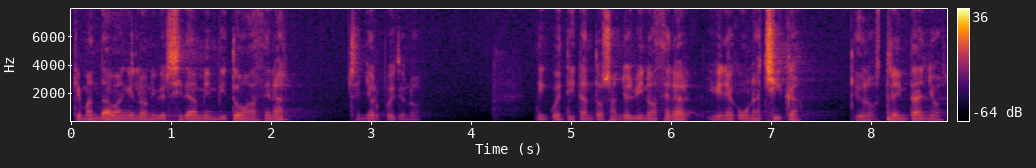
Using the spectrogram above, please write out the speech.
que mandaban en la universidad me invitó a cenar, señor pues de unos cincuenta y tantos años, vino a cenar y venía con una chica de unos 30 años,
